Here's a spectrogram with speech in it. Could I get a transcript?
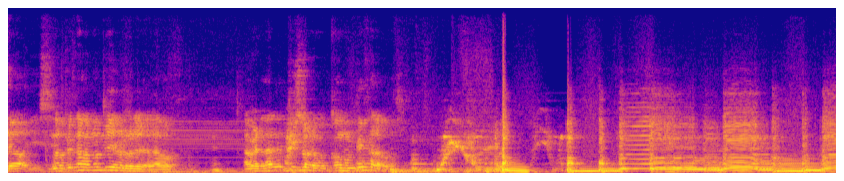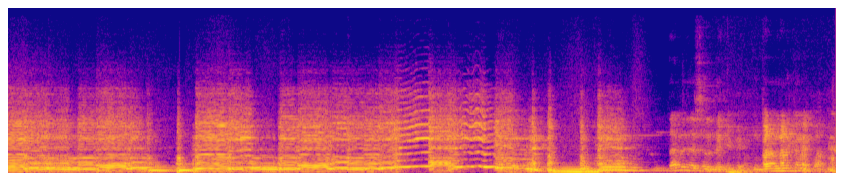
Te oyes. No, no, no pillo el rollo de la voz. A ver, dale tú solo cómo empieza la voz. Dale desde el principio. Para márcame cuatro.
